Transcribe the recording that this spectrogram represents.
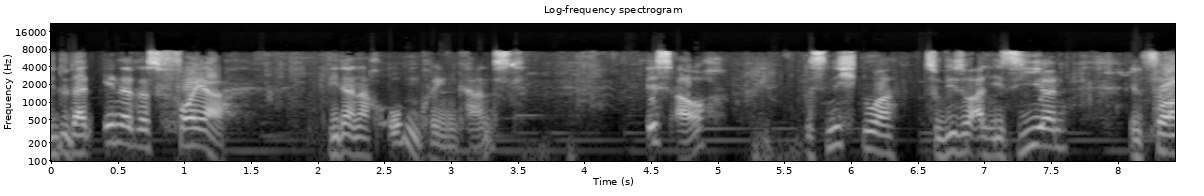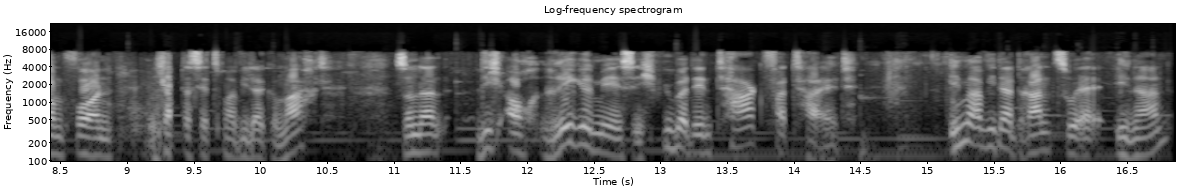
wie du dein inneres Feuer wieder nach oben bringen kannst, ist auch, es nicht nur zu visualisieren in Form von, ich habe das jetzt mal wieder gemacht, sondern dich auch regelmäßig über den Tag verteilt immer wieder dran zu erinnern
